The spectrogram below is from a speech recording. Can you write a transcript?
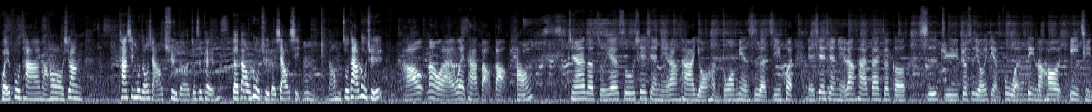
回复他，然后希望他心目中想要去的，就是可以得到录取的消息。嗯，然后我们祝他录取。好，那我来为他祷告。好。亲爱的主耶稣，谢谢你让他有很多面试的机会，也谢谢你让他在这个时局就是有一点不稳定，然后疫情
